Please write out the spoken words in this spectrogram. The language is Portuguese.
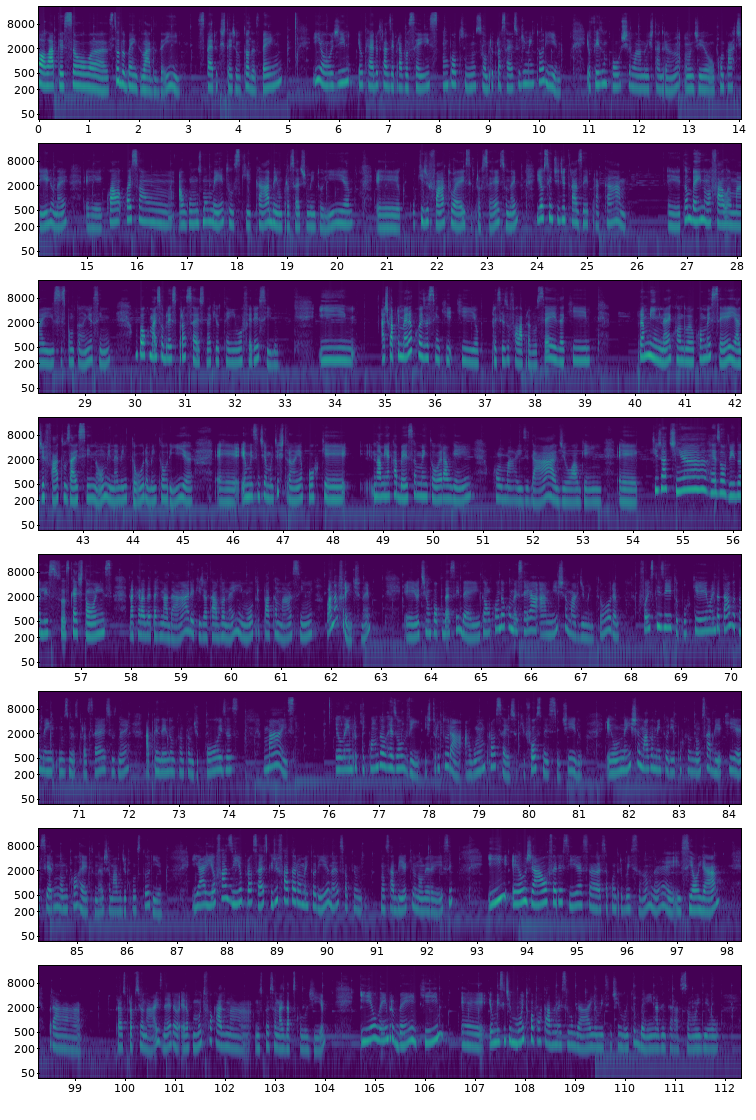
Olá, pessoas! Tudo bem do lado daí? Espero que estejam todas bem. E hoje eu quero trazer para vocês um pouquinho sobre o processo de mentoria. Eu fiz um post lá no Instagram onde eu compartilho, né, é, qual, quais são alguns momentos que cabem um processo de mentoria, é, o que de fato é esse processo, né? E eu senti de trazer para cá é, também numa fala mais espontânea, assim, um pouco mais sobre esse processo, né, que eu tenho oferecido. E acho que a primeira coisa, assim, que, que eu preciso falar para vocês é que, para mim, né, quando eu comecei a de fato usar esse nome, né, mentora, mentoria, é, eu me sentia muito estranha, porque na minha cabeça, mentor era alguém com mais idade ou alguém é, que já tinha resolvido ali suas questões naquela determinada área, que já estava né, em outro patamar, assim, lá na frente, né? Eu tinha um pouco dessa ideia. Então, quando eu comecei a, a me chamar de mentora, foi esquisito, porque eu ainda estava também nos meus processos, né? Aprendendo um tantão de coisas. Mas eu lembro que quando eu resolvi estruturar algum processo que fosse nesse sentido, eu nem chamava mentoria porque eu não sabia que esse era o nome correto, né? Eu chamava de consultoria. E aí eu fazia o processo que de fato era uma mentoria, né? Só que eu não sabia que o nome era esse. E eu já oferecia essa, essa contribuição, né? Esse olhar para para os profissionais, né? Era, era muito focado na, nos profissionais da psicologia. E eu lembro bem que é, eu me senti muito confortável nesse lugar e eu me senti muito bem nas interações e eu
